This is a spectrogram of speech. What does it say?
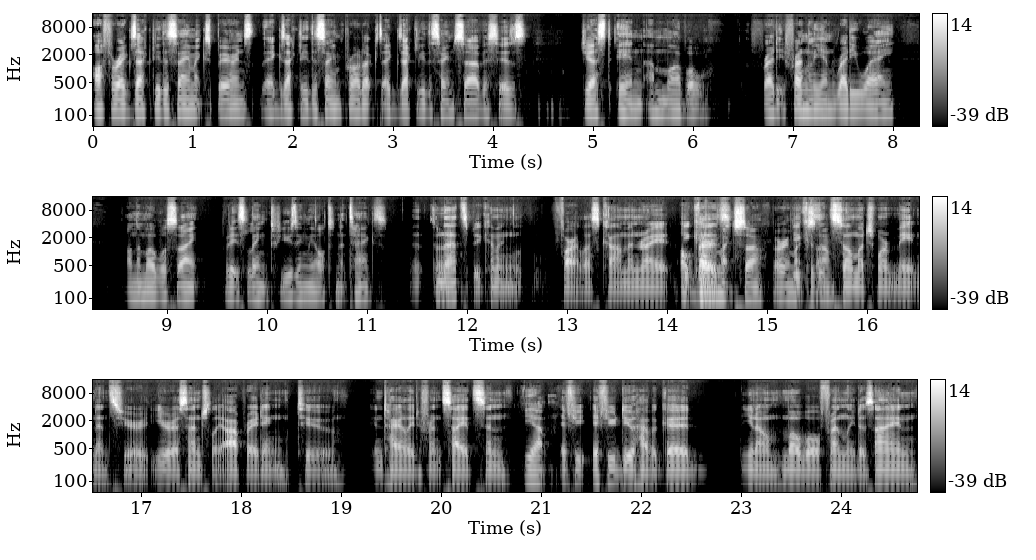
offer exactly the same experience, exactly the same products, exactly the same services, just in a mobile friendly and ready way on the mobile site, but it's linked using the alternate tags. and that's becoming far less common, right? Oh, very much so. Very much because so. it's so much more maintenance. You're you're essentially operating to entirely different sites, and Yeah. if you if you do have a good you know mobile friendly design,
